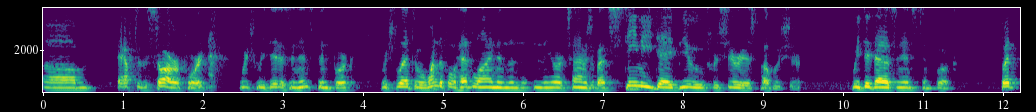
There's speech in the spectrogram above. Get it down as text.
um, after the Starr Report, which we did as an instant book, which led to a wonderful headline in the, in the New York Times about steamy debut for serious publisher. We did that as an instant book but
